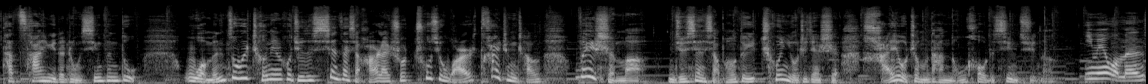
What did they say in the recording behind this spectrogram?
她参与的这种兴奋度。我们作为成年人会觉得，现在小孩来说出去玩太正常，为什么？你觉得现在小朋友对于春游这件事还有这么大浓厚的兴趣呢？因为我们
